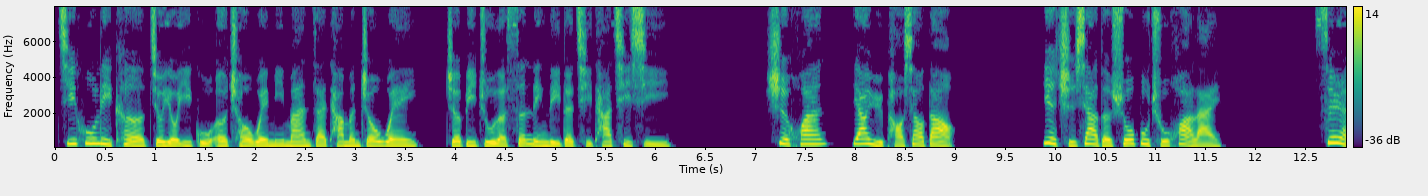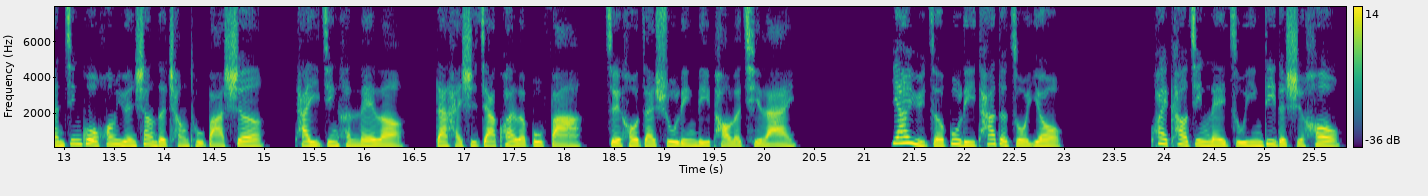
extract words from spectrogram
几乎立刻就有一股恶臭味弥漫在他们周围，遮蔽住了森林里的其他气息。是獾，鸦羽咆哮道。叶池吓得说不出话来。虽然经过荒原上的长途跋涉，他已经很累了，但还是加快了步伐，最后在树林里跑了起来。鸦羽则不离他的左右。快靠近雷族营地的时候，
